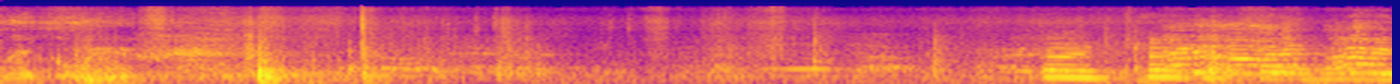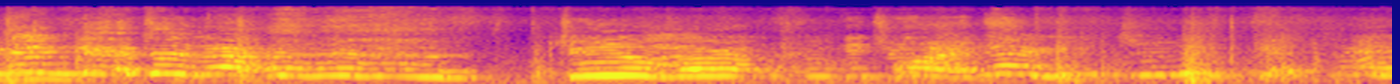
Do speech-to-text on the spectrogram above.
microwave. I, I didn't get to that. Gina, where? Why, yeah, you didn't get to that.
